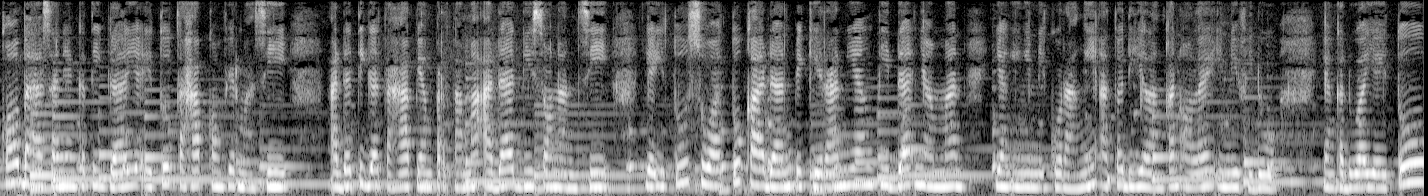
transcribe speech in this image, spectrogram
Pokok bahasan yang ketiga yaitu tahap konfirmasi. Ada tiga tahap. Yang pertama ada disonansi, yaitu suatu keadaan pikiran yang tidak nyaman yang ingin dikurangi atau dihilangkan oleh individu. Yang kedua yaitu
